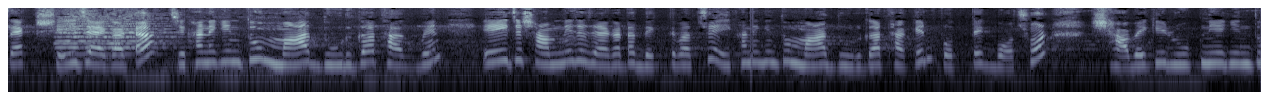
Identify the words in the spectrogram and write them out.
এক্স্যাক্ট সেই জায়গাটা, যেখানে কিন্তু মা দুর্গা থাকবেন। এই যে সামনে যে জায়গাটা দেখতে পাচ্ছ, এইখানে কিন্তু মা দুর্গা থাকেন প্রত্যেক বছর। সাবেকি রূপ নিয়ে কিন্তু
